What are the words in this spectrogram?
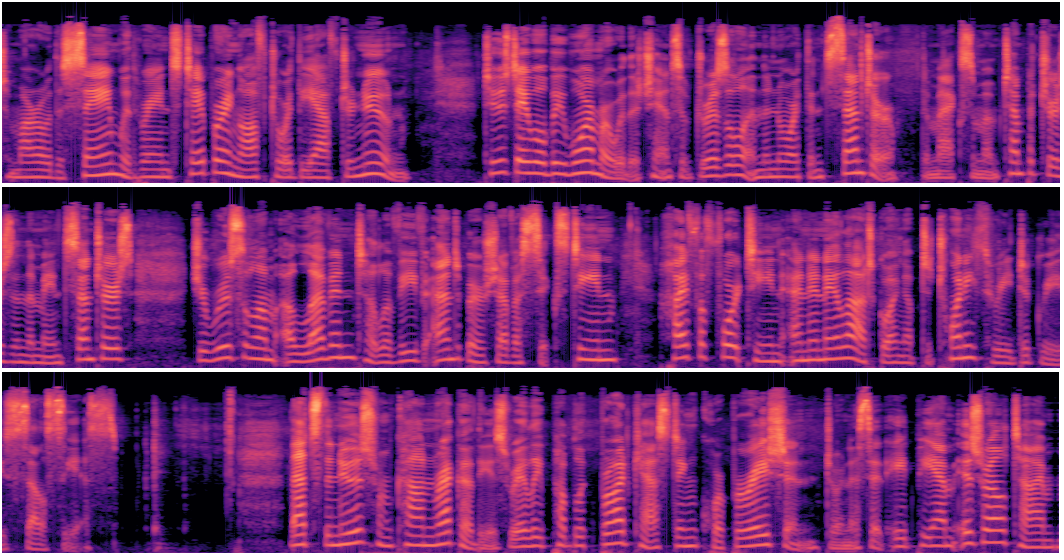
Tomorrow, the same, with rains tapering off toward the afternoon. Tuesday will be warmer with a chance of drizzle in the north and center. The maximum temperatures in the main centers Jerusalem 11, Tel Aviv and Beersheba 16, Haifa 14, and in Eilat going up to 23 degrees Celsius. That's the news from Kan Reka, the Israeli Public Broadcasting Corporation. Join us at 8 p.m. Israel time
